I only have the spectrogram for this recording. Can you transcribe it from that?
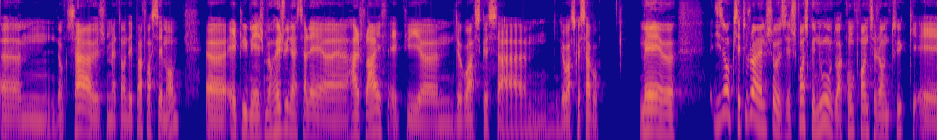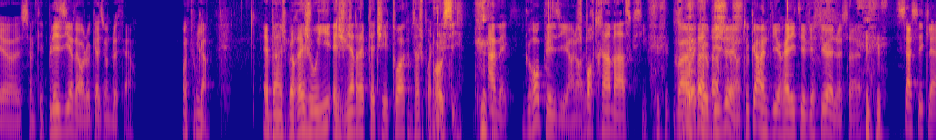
Euh, donc ça, je ne m'attendais pas forcément. Euh, et puis, mais je me réjouis d'installer euh, Half-Life et puis euh, de voir ce que ça, de voir ce que ça vaut. Mais disons que c'est toujours la même chose. Et je pense que nous, on doit comprendre ce genre de truc et ça me fait plaisir d'avoir l'occasion de le faire. En tout cas. Eh ben, je me réjouis et je viendrai peut-être chez toi, comme ça je pourrais Moi le aussi. Avec grand plaisir. Alors, je porterai un masque s'il faut. Bah, ouais, t'es obligé. En tout cas, une réalité virtuelle, ça, ça c'est clair.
